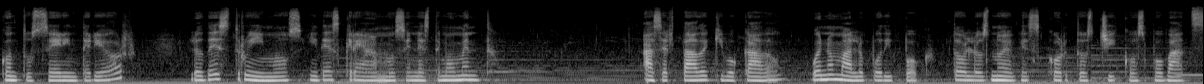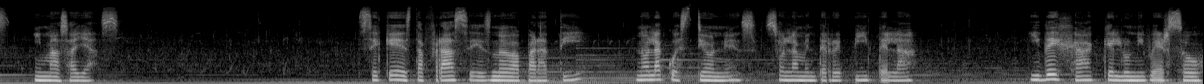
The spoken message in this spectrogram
con tu ser interior, lo destruimos y descreamos en este momento. Acertado, equivocado, bueno, malo, podipoc, todos los nueve cortos, chicos, bobats y más allá. Sé que esta frase es nueva para ti, no la cuestiones, solamente repítela y deja que el universo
